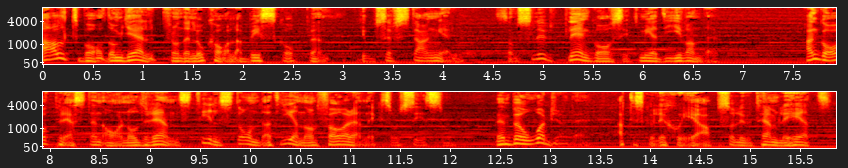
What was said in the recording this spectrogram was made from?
Allt bad om hjälp från den lokala biskopen Josef Stangel som slutligen gav sitt medgivande. Han gav prästen Arnold Rens tillstånd att genomföra en exorcism men beordrade att det skulle ske i absolut hemlighet.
